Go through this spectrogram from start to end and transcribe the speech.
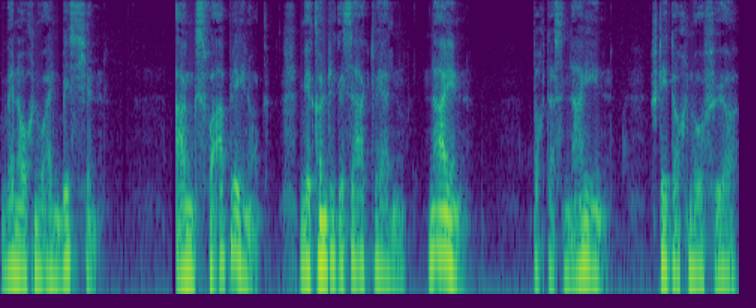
wenn auch nur ein bisschen? Angst vor Ablehnung. Mir könnte gesagt werden, nein. Doch das Nein steht doch nur für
